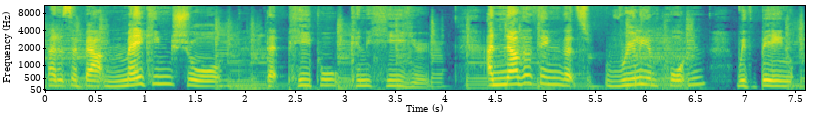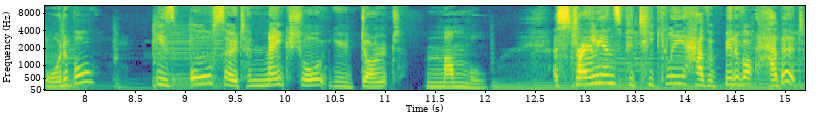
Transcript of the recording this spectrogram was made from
but it's about making sure that people can hear you. Another thing that's really important with being audible is also to make sure you don't mumble. Australians, particularly, have a bit of a habit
